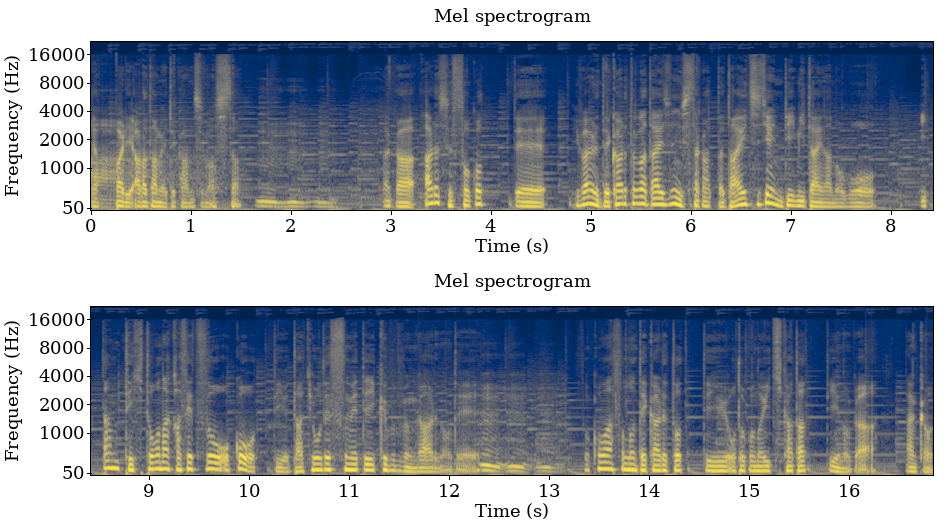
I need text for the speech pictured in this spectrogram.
やっぱり改めて感じました。うんうんうん。なんかある種そこっていわゆるデカルトが大事にしたかった第一原理みたいなのを一旦適当な仮説を置こうっていう妥協で進めていく部分があるので、うんうんうん、そこはそのデカルトっていう男の生き方っていうのがなんか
